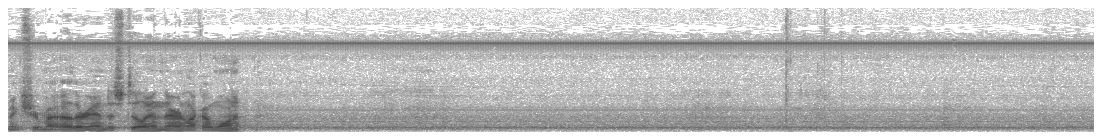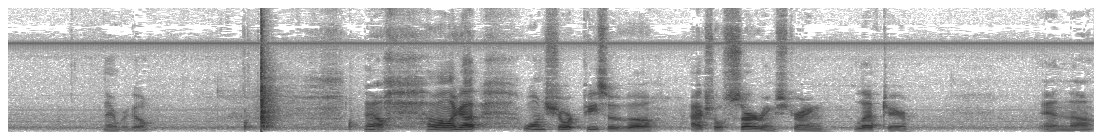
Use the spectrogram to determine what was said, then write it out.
Make sure my other end is still in there like I want it There we go. Now, I've only got one short piece of uh, actual serving string left here. And uh,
